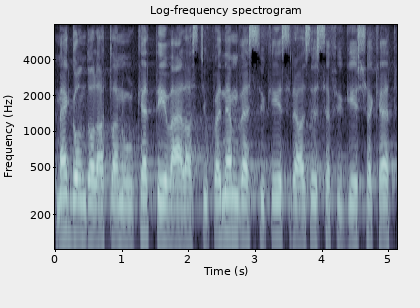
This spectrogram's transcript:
meggondolatlanul ketté választjuk, vagy nem vesszük észre az összefüggéseket,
